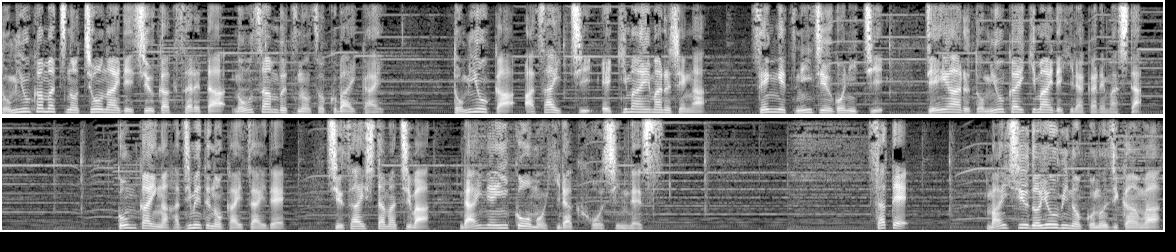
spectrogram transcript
富岡町の町内で収穫された農産物の即売会。富岡朝市駅前マルシェが先月25日 JR 富岡駅前で開かれました。今回が初めての開催で主催した町は来年以降も開く方針です。さて毎週土曜日のこの時間は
